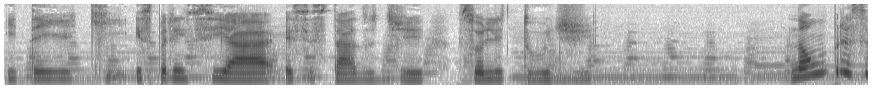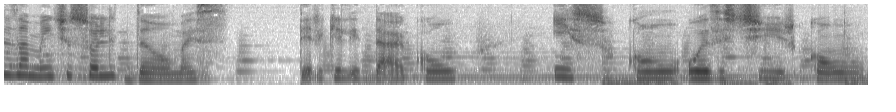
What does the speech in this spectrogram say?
e ter que experienciar esse estado de solitude Não precisamente solidão, mas ter que lidar com isso, com o existir, com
